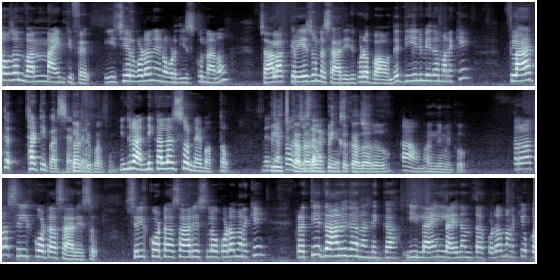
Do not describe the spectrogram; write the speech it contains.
thousand one ninety five ఈ చీర కూడా నేను ఒకటి తీసుకున్నాను. చాలా క్రేజ్ ఉన్న శారీ ఇది కూడా బాగుంది. దీని మీద మనకి flat thirty percent thirty percent ఇందులో అన్ని కలర్స్ ఉన్నాయి మొత్తం. మీరు పీచ్ చక్కగా వచ్చి కలర్ select పింక్ చేసుకోవచ్చు. కలర్ అవును. అన్ని మీకు. తర్వాత సిల్క్ కోటా శారీస్ సిల్క్ కోటా శారీస్లో కూడా మనకి ప్రతి దాని విధానండి ఇంకా. ఈ లైన్ లైన్ అంతా కూడా మనకి ఒక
